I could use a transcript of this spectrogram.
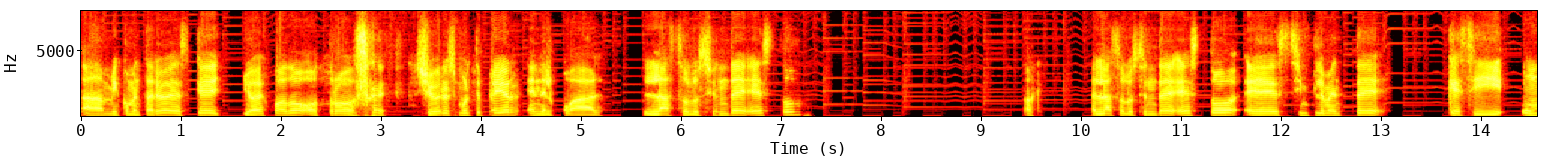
uh, mi comentario es que yo he jugado otros shooters multiplayer en el cual la solución de esto la solución de esto es simplemente que si un,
